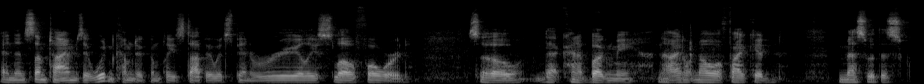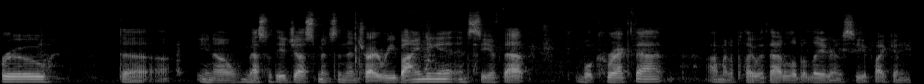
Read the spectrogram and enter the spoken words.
and then sometimes it wouldn't come to a complete stop. It would spin really slow forward. So that kind of bugged me. Now I don't know if I could mess with the screw, the uh, you know mess with the adjustments, and then try rebinding it and see if that will correct that. I'm going to play with that a little bit later and see if I can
